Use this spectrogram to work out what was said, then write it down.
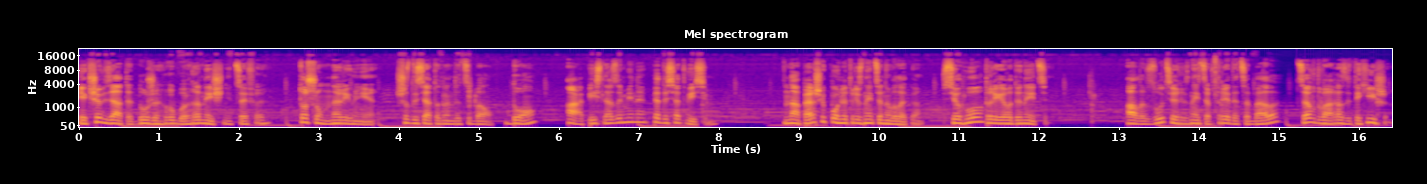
Якщо взяти дуже грубо граничні цифри, то шум на рівні 61 дБ до, а після заміни 58. На перший погляд різниця невелика, всього 3 одиниці. Але в звуці різниця в 3 дБ це в два рази тихіше.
